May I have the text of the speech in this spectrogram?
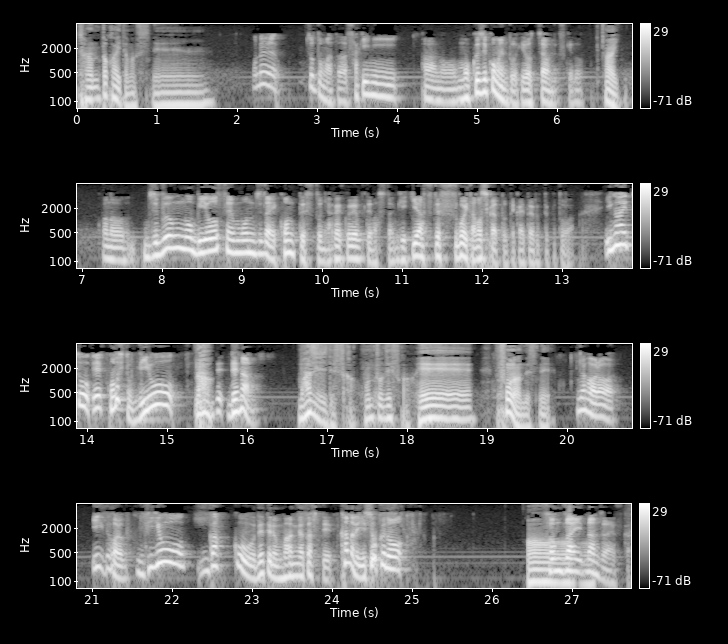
ちゃんと書いてますしね。これ、ちょっとまた先に、あの、目次コメントを拾っちゃうんですけど、はい。この、自分も美容専門時代コンテストに明け暮れてました。激アツですごい楽しかったって書いてあるってことは、意外と、え、この人美容あで、でなのマジですか？本当ですか？へえ。そうなんですね。だから、い、だから、美容学校を出てる漫画家って、かなり異色のあー存在なんじゃないですか。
